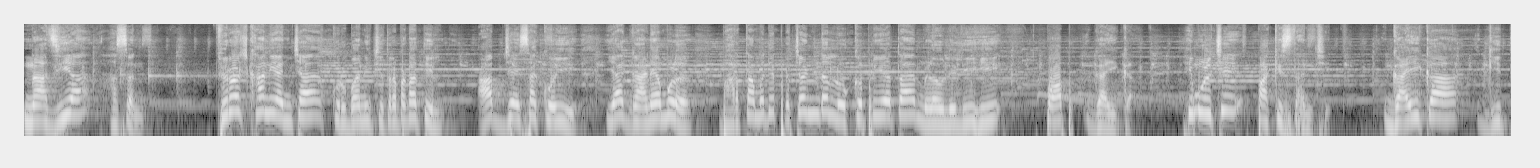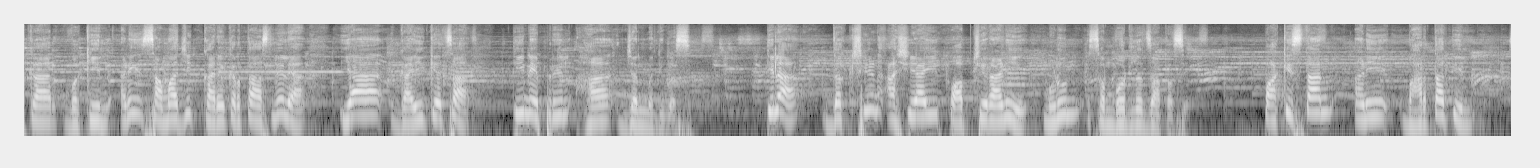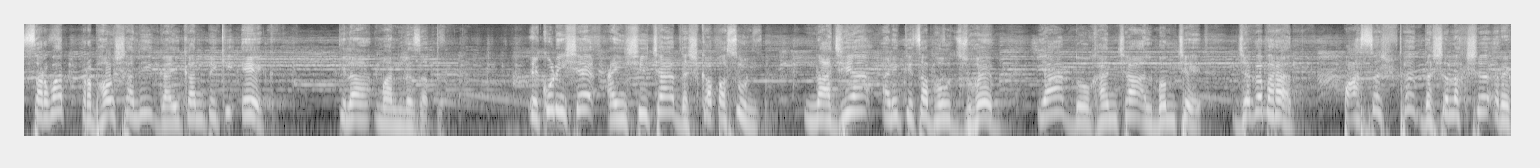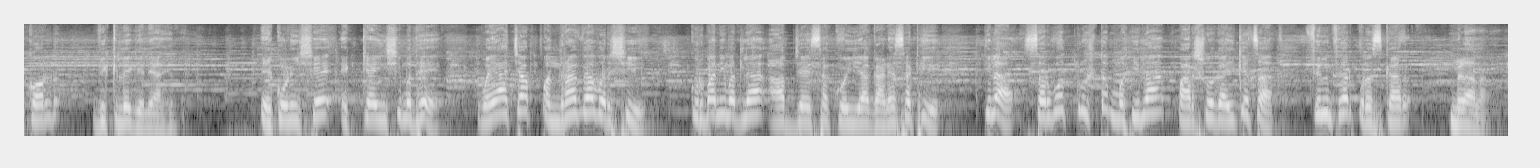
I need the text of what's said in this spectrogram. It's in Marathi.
नाझिया हसन. फिरोज खान यांच्या कुर्बानी चित्रपटातील आप जैसा कोई या गाण्यामुळं भारतामध्ये प्रचंड लोकप्रियता मिळवलेली ही पॉप गायिका. ही मूळची पाकिस्तानची. गायिका गीतकार वकील आणि सामाजिक कार्यकर्ता असलेल्या या गायिकेचा तीन एप्रिल हा जन्मदिवस. तिला दक्षिण आशियाई पॉपची राणी म्हणून संबोधलं जात असे. पाकिस्तान आणि भारतातील सर्वात प्रभावशाली गायिकांपैकी एक तिला मानलं जातं. एकोणीसशे ऐंशीच्या दशकापासून नाझिया आणि तिचा भाऊ झुहेब या दोघांच्या अल्बमचे जगभरात पासष्ट दशलक्ष रेकॉर्ड विकले गेले आहेत. एकोणीसशे एक्क्याऐंशीमध्ये वयाच्या पंधराव्या वर्षी कुर्बानीमधल्या आप जैसा कोई या गाण्यासाठी तिला सर्वोत्कृष्ट महिला पार्श्वगायिकेचा फिल्मफेअर पुरस्कार मिळाला.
